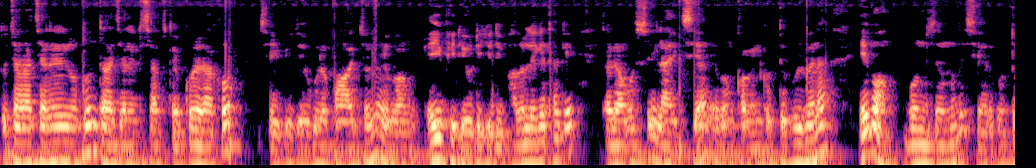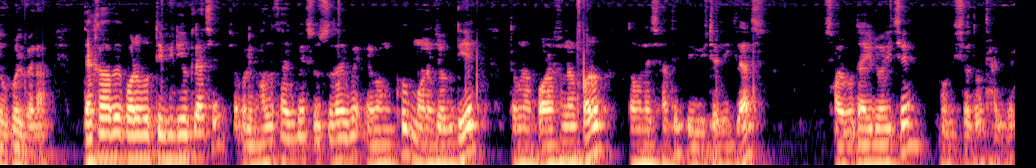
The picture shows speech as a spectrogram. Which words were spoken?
তো যারা চ্যানেলে নতুন, তারা চ্যানেলটি সাবস্ক্রাইব করে রাখো। সেই ভিডিওগুলো পাওয়ার জন্য এবং এই ভিডিওটি যদি ভালো লেগে থাকে, তাহলে অবশ্যই লাইক শেয়ার এবং কমেন্ট করতে ভুলবে না এবং বন্ধুদের মধ্যে শেয়ার করতেও ভুলবে না। দেখা হবে পরবর্তী ভিডিও ক্লাসে সকলে ভালো থাকবে, সুস্থ থাকবে এবং খুব মনোযোগ দিয়ে তোমরা পড়াশোনা করো। তোমাদের সাথে পিভি স্টাডি ক্লাস সর্বদাই রয়েছে, ভবিষ্যতেও থাকবে।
